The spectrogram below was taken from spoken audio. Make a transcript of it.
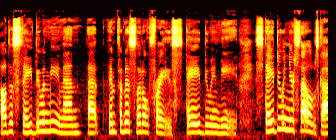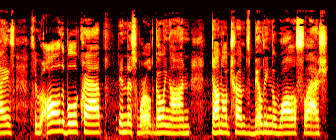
I'll just stay doing me, man. That infamous little phrase, stay doing me. Stay doing yourselves, guys, through all the bull crap in this world going on. Donald Trump's building the wall, slash,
